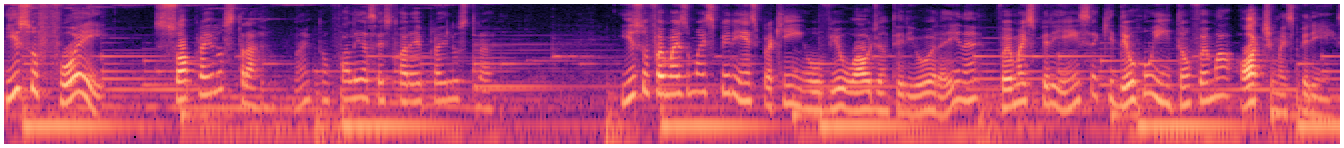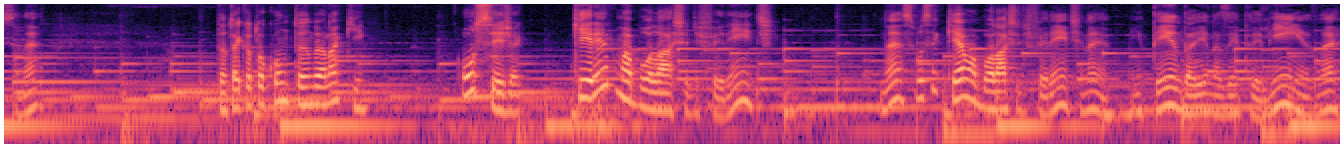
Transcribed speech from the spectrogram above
Isso foi só para ilustrar, né? Então falei essa história aí para ilustrar. Isso foi mais uma experiência para quem ouviu o áudio anterior aí, né? Foi uma experiência que deu ruim, então foi uma ótima experiência, né? Tanto é que eu tô contando ela aqui. Ou seja, querer uma bolacha diferente, né? Se você quer uma bolacha diferente, né? Entenda aí nas entrelinhas, né?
